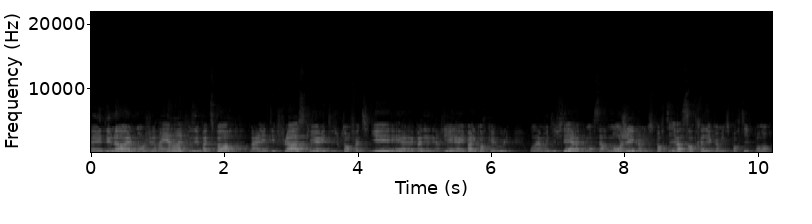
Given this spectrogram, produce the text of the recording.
Elle était là, elle mangeait rien, elle faisait pas de sport, bah, elle était flasque et elle était tout le temps fatiguée et elle n'avait pas d'énergie, elle n'avait pas le corps qu'elle voulait. On a modifié, elle a commencé à manger comme une sportive, à s'entraîner comme une sportive pendant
